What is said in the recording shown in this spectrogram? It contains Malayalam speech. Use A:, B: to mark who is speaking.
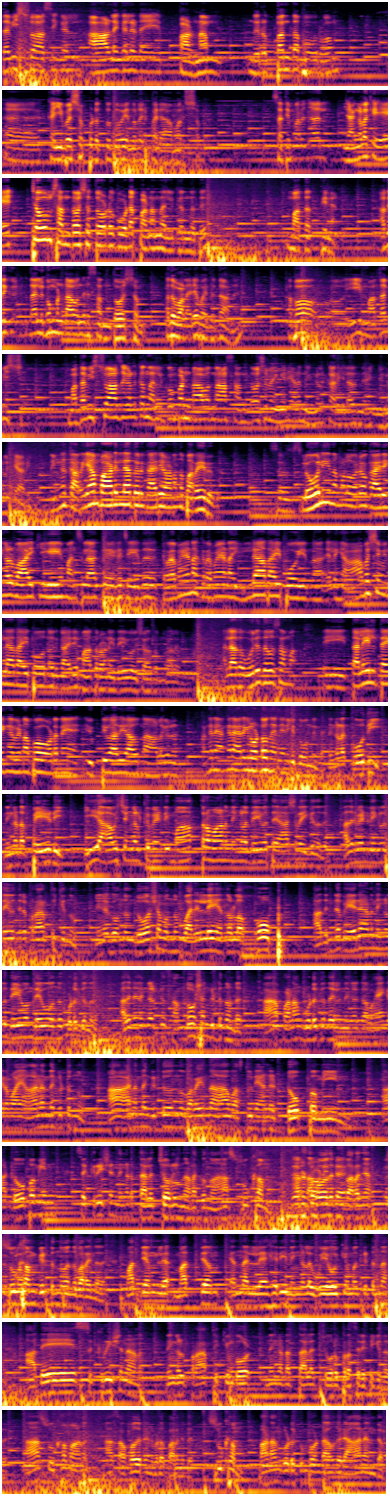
A: മതവിശ്വാസികൾ ആളുകളുടെ പണം നിർബന്ധപൂർവം കൈവശപ്പെടുത്തുന്നു എന്നുള്ളൊരു പരാമർശം. സത്യം പറഞ്ഞാൽ ഞങ്ങളൊക്കെ ഏറ്റവും സന്തോഷത്തോടു കൂടെ പണം നൽകുന്നത് മതത്തിനാണ്. അത് നൽകുമ്പോൾ ഉണ്ടാകുന്നൊരു സന്തോഷം അത് വളരെ വലുതാണ്. അപ്പോൾ ഈ മതവിശ്വ മതവിശ്വാസികൾക്ക് നൽകുമ്പോൾ ഉണ്ടാവുന്ന ആ സന്തോഷം എങ്ങനെയാണ് നിങ്ങൾക്കറിയില്ല അത് ഞങ്ങൾക്ക് അറിയാം
B: നിങ്ങൾക്ക് അറിയാൻ പാടില്ലാത്തൊരു കാര്യമാണെന്ന് പറയരുത്. സ്ലോലി നമ്മൾ ഓരോ കാര്യങ്ങൾ വായിക്കുകയും മനസ്സിലാക്കുകയൊക്കെ ചെയ്ത് ക്രമേണ ക്രമേണ ഇല്ലാതായി പോയിന്ന് അല്ലെങ്കിൽ ആവശ്യമില്ലാതായി പോകുന്ന ഒരു കാര്യം മാത്രമാണ് ഈ ദൈവവിശ്വാസം എന്ന് പറയുന്നത്. അല്ലാതെ ഒരു ദിവസം ഈ തലയിൽ തേങ്ങ വീണപ്പോൾ ഉടനെ യുക്തിവാദിയാവുന്ന ആളുകൾ അങ്ങനെ അങ്ങനെ ആരെങ്കിലും ഉണ്ടോ എന്ന് തന്നെ എനിക്ക് തോന്നുന്നില്ല.
C: നിങ്ങളുടെ കൊതി നിങ്ങളുടെ പേടി ഈ ആവശ്യങ്ങൾക്ക് വേണ്ടി മാത്രമാണ് നിങ്ങൾ ദൈവത്തെ ആശ്രയിക്കുന്നത്. അതിനുവേണ്ടി നിങ്ങൾ ദൈവത്തിന് പ്രാർത്ഥിക്കുന്നു. നിങ്ങൾക്കൊന്നും ദോഷമൊന്നും വരല്ലേ എന്നുള്ള ഹോപ്പ് അതിന്റെ പേരാണ് നിങ്ങൾ ദൈവം ദൈവം എന്ന് കൊടുക്കുന്നത്. അതിന് നിങ്ങൾക്ക് സന്തോഷം കിട്ടുന്നുണ്ട്. ആ പണം കൊടുക്കുന്നതിൽ നിങ്ങൾക്ക് ഭയങ്കരമായ ആനന്ദം കിട്ടുന്നു. ആ ആനന്ദം കിട്ടുന്നു എന്ന് പറയുന്ന ആ വസ്തുവിനെയാണ് ഡോപ്പമീൻ. ഡോപ്പമീൻ സെക്രീഷൻ നിങ്ങളുടെ തലച്ചോറിൽ നടക്കുന്നു. ആ സുഖം സഹോദരൻ പറഞ്ഞ സുഖം കിട്ടുന്നു എന്ന് പറയുന്നത്. മദ്യം മദ്യം എന്ന ലഹരി നിങ്ങൾ ഉപയോഗിക്കുമ്പോൾ കിട്ടുന്ന അതേ സെക്രീഷനാണ് നിങ്ങൾ പ്രാർത്ഥിക്കുമ്പോൾ നിങ്ങളുടെ തലച്ചോറ് പ്രസരിപ്പിക്കുന്നത്. ആ സുഖമാണ് ആ സഹോദരൻ ഇവിടെ പറഞ്ഞത്. സുഖം പണം കൊടുക്കുമ്പോൾ ഉണ്ടാകുന്ന ഒരു ആനന്ദം.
